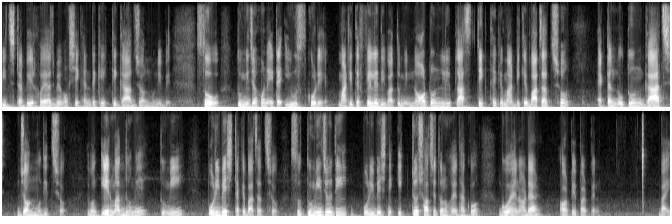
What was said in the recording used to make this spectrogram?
বীজটা বের হয়ে আসবে এবং সেখান থেকে একটি গাছ জন্ম নেবে। সো তুমি যখন এটা ইউজ করে মাটিতে ফেলে দিবা, তুমি নট অনলি প্লাস্টিক থেকে মাটিকে বাঁচাচ্ছ, একটা নতুন গাছ জন্ম দিচ্ছ। এবং এর মাধ্যমে তুমি পরিবেশটাকে বাঁচাচ্ছ। সো তুমি যদি পরিবেশ নিয়ে একটু সচেতন হয়ে থাকো go and order or paper pen by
